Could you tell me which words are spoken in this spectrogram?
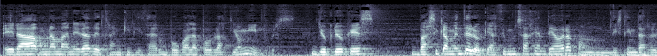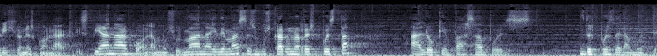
era una manera de tranquilizar un poco a la población y pues yo creo que es básicamente lo que hace mucha gente ahora con distintas religiones, con la cristiana, con la musulmana y demás, es buscar una respuesta a lo que pasa pues después de la muerte.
